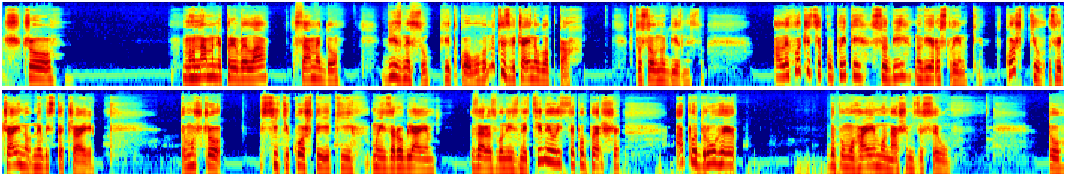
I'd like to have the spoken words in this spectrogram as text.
що вона мене привела саме до бізнесу квіткового. Ну, це, звичайно, в лапках стосовно бізнесу. Але хочеться купити собі нові рослинки. Коштів, звичайно, не вистачає. Тому що всі ті кошти, які ми заробляємо, зараз вони знецінились, це по-перше. А по-друге, допомагаємо нашим ЗСУ. То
